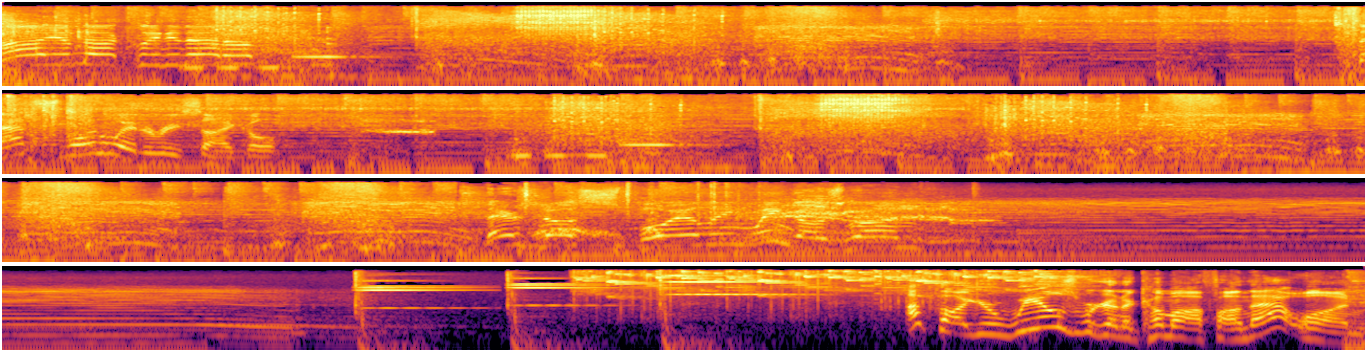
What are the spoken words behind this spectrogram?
I am not cleaning that up! That's one way to recycle. There's no spoiling Wingo's run. I thought your wheels were gonna come off on that one.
